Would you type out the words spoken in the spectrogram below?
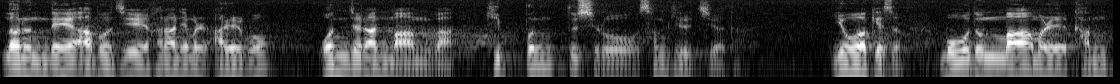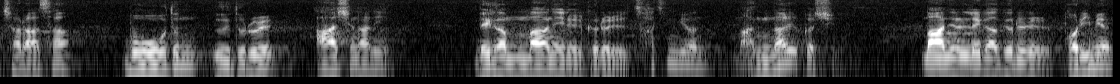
너는 내 아버지 하나님을 알고 온전한 마음과 기쁜 뜻으로 섬길지어다. 여호와께서 모든 마음을 감찰하사 모든 의도를 아시나니 내가 만일 그를 찾으면 만날 것이 만일 내가 그를 버리면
